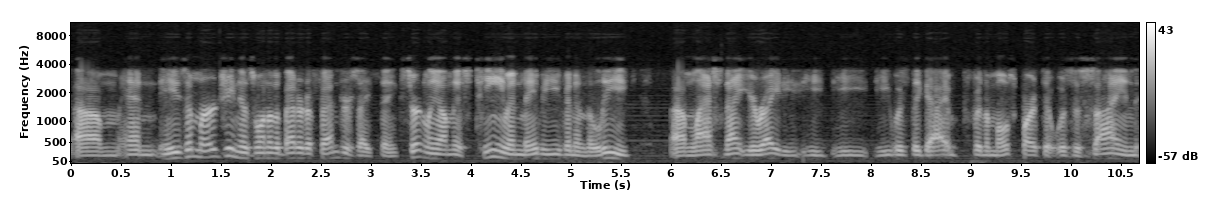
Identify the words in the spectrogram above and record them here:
um, and he's emerging as one of the better defenders. I think certainly on this team and maybe even in the league. Um, last night, you're right. He, he he he was the guy for the most part that was assigned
